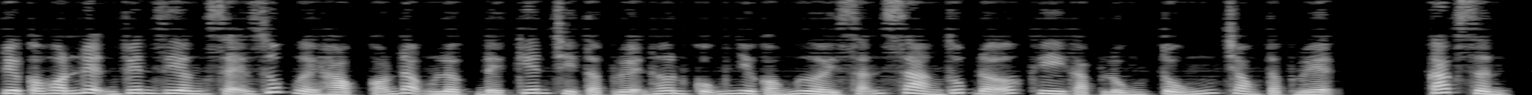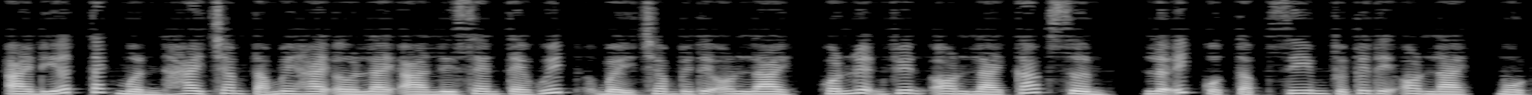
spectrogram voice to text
Việc có huấn luyện viên riêng sẽ giúp người học có động lực để kiên trì tập luyện hơn cũng như có người sẵn sàng giúp đỡ khi gặp lúng túng trong tập luyện. Capson, ID Techman 282 Online Alicente with 700 PT Online, huấn luyện viên online Capson, lợi ích của tập gym với PT Online 1.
